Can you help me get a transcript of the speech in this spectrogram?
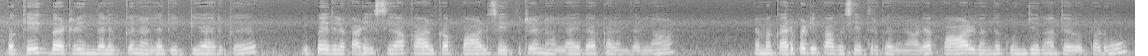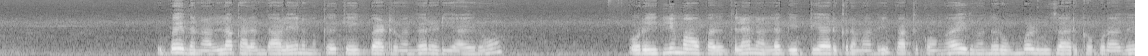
இப்போ கேக் பேட்டரி இந்தளவுக்கு நல்லா கெட்டியாக இருக்குது இப்போ இதில் கடைசியாக கால் கப் பால் சேர்த்துட்டு நல்லா இதாக கலந்துடலாம். நம்ம கருப்பட்டி பாகு சேர்த்துருக்கிறதுனால பால் வந்து கொஞ்சம் தான் தேவைப்படும். இப்போ இதை நல்லா கலந்தாலே நமக்கு கேக் பேட்டர் வந்து ரெடி ஆயிரும். ஒரு இட்லி மாவு பதத்தில் நல்லா கெட்டியாக இருக்கிற மாதிரி பார்த்துக்கோங்க. இது வந்து ரொம்ப லூஸாக இருக்கக்கூடாது.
